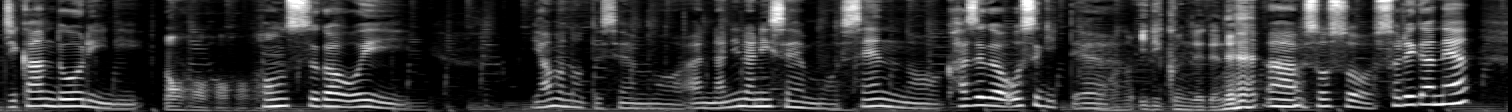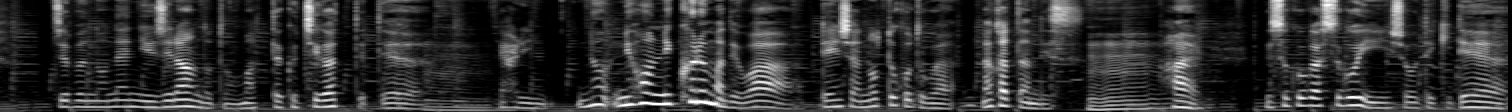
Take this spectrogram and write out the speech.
時間通りに本数が多い山手線もあ何々線も線の数が多すぎて。あの入り組んでてね。あそうそう。それがね自分のねニュージーランドと全く違ってて、やはりの日本に来るまでは電車に乗ったことがなかったんです。はい、でそこがすごい印象的で。へ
